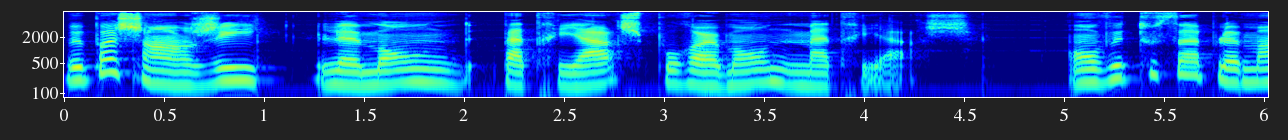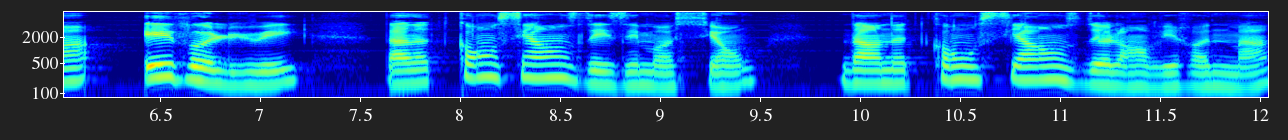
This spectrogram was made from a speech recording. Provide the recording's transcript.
ne veut pas changer le monde patriarche pour un monde matriarche. On veut tout simplement évoluer dans notre conscience des émotions, dans notre conscience de l'environnement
